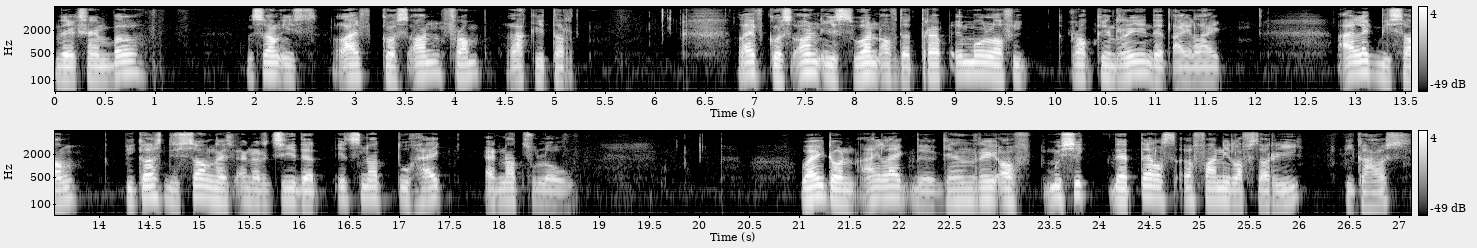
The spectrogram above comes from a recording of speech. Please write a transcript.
The example the song is Life Goes On from Lucky Third. Life Goes On is one of the trap emo lofi rock genre that I like. I like this song because this song has energy that it's not too high and not too low. Why don't I like the genre of music that tells a funny love story because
